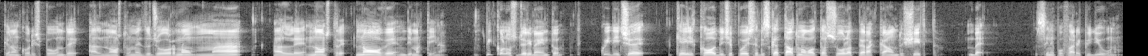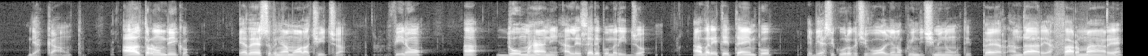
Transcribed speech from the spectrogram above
che non corrisponde al nostro mezzogiorno, ma alle nostre 9 di mattina. Piccolo suggerimento. Qui dice che il codice può essere riscattato una volta sola per account shift. Beh, se ne può fare più di uno di account. Altro non dico. E adesso veniamo alla ciccia. Fino a domani alle 6 del pomeriggio avrete tempo, e vi assicuro che ci vogliono 15 minuti, per andare a farmare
